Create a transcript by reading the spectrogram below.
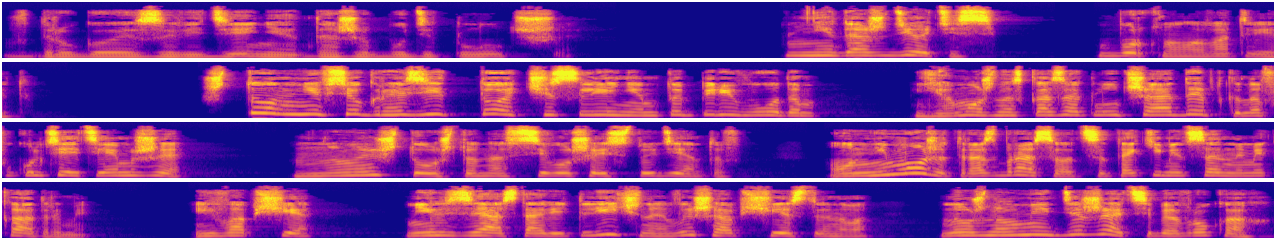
«В другое заведение даже будет лучше». «Не дождетесь», — буркнула в ответ. «Что мне все грозит то отчислением, то переводом? Я, можно сказать, лучшая адептка на факультете МЖ. Ну и что, что нас всего шесть студентов? Он не может разбрасываться такими ценными кадрами. И вообще, Нельзя ставить личное выше общественного. Нужно уметь держать себя в руках.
